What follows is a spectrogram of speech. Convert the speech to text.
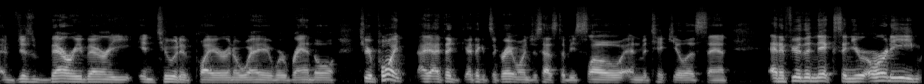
And just very, very intuitive player in a way where Randle, to your point, I, I think I think it's a great one. Just has to be slow and meticulous, and and if you're the Knicks and you're already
